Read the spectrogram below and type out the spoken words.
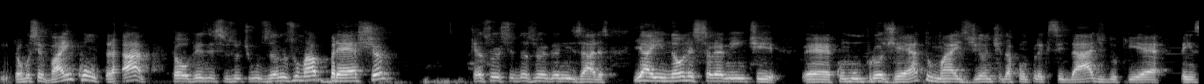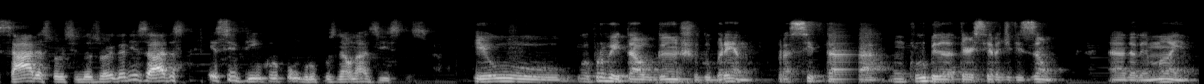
Então você vai encontrar, talvez nesses últimos anos, uma brecha que as torcidas organizadas, e aí não necessariamente é, como um projeto, mas diante da complexidade do que é pensar as torcidas organizadas, esse vínculo com grupos neonazistas. Eu vou aproveitar o gancho do Breno para citar um clube da terceira divisão uh, da Alemanha,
